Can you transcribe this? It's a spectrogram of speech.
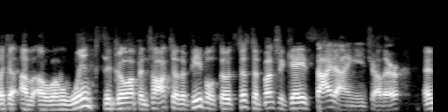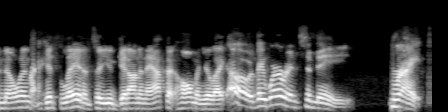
like a, a, a wimp to go up and talk to other people. So it's just a bunch of gays side eyeing each other, and no one Right. gets laid until you get on an app at home and you're like, oh, they were into me. Right.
